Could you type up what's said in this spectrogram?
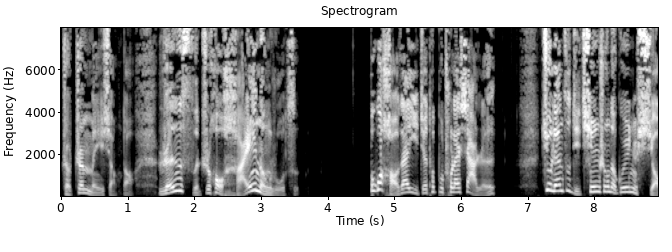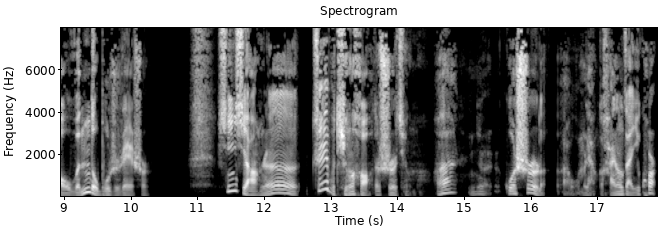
这真没想到，人死之后还能如此。不过好在一节，他不出来吓人，就连自己亲生的闺女小文都不知这事儿。心想着，这不挺好的事情吗？啊，你过世了啊，我们两个还能在一块儿。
